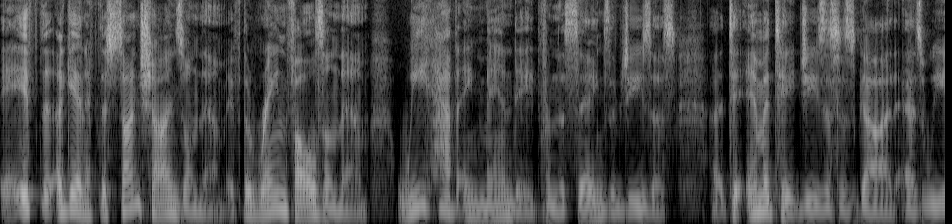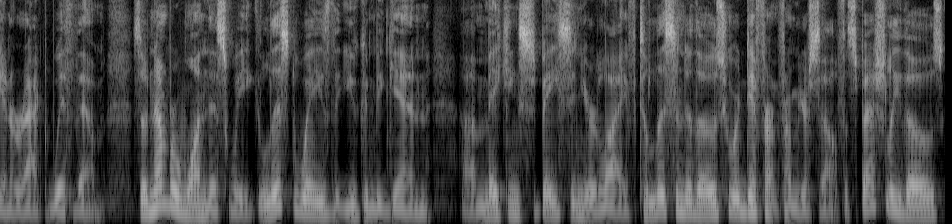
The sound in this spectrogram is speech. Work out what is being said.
If the, again, if the sun shines on them, if the rain falls on them, we have a mandate from the sayings of Jesus uh, to imitate Jesus as God as we interact with them. So, number one this week, list ways that you can begin uh, making space in your life to listen to those who are different from yourself, especially those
